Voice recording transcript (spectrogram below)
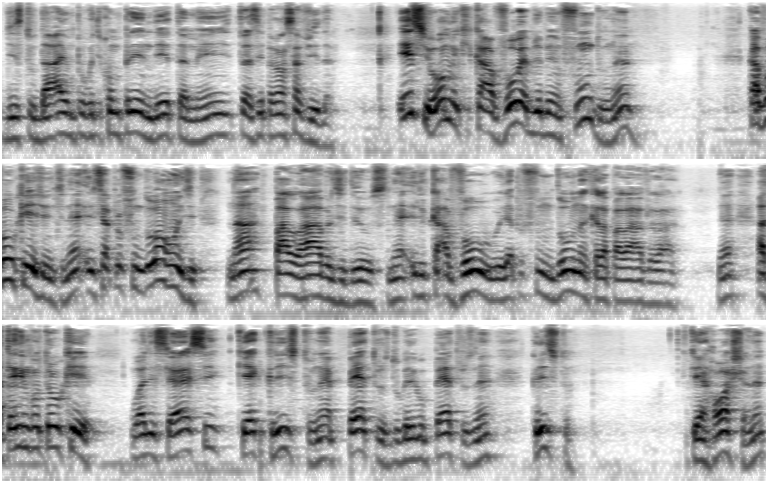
de estudar e um pouco de compreender também e trazer para a nossa vida. Esse homem que cavou e abriu bem fundo, né? Cavou o que, gente? Né? Ele se aprofundou aonde? Na palavra de Deus. Né? Ele cavou, ele aprofundou naquela palavra lá. Né? Até que encontrou o que? O alicerce, que é Cristo, né? Petros, do grego Petros, né? Cristo, que é rocha, né?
